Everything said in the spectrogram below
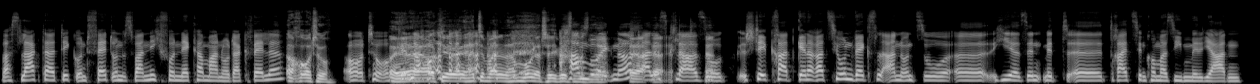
Was lag da dick und fett und es war nicht von Neckermann oder Quelle. Ach, Otto. Otto, Oh, ja, genau. ja, okay, hätte man in Hamburg natürlich wissen Hamburg, müssen. ne? ja. Alles klar. So steht gerade Generationenwechsel an und so. Äh, hier sind mit äh, 13,7 Milliarden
